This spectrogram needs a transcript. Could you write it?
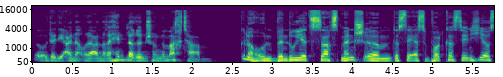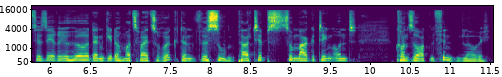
oder die eine oder andere Händlerin schon gemacht haben. Genau, und wenn du jetzt sagst, Mensch, ähm, das ist der erste Podcast, den ich hier aus der Serie höre, dann geh doch mal zwei zurück, dann wirst du ein paar Tipps zum Marketing und Konsorten finden, glaube ich.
